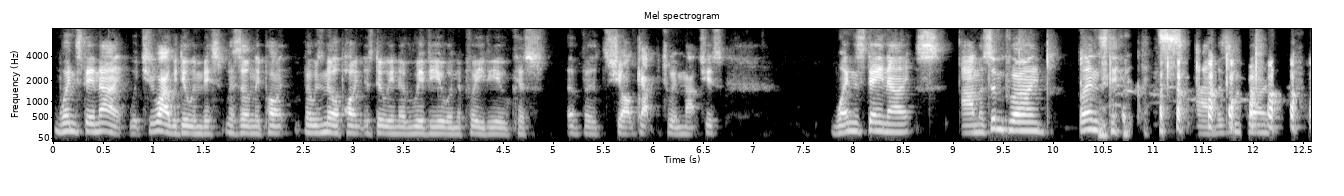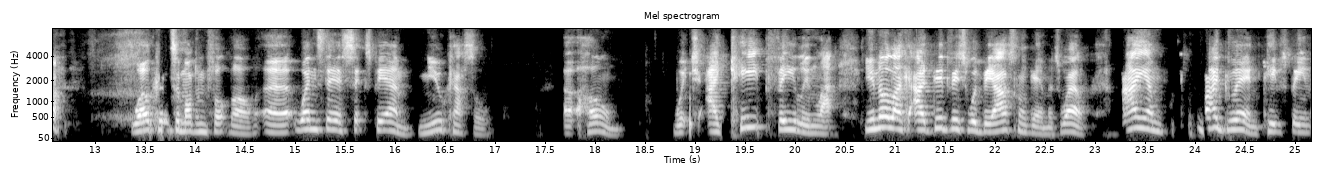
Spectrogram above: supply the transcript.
Wednesday night, which is why we're doing this, there's only point. There was no point us doing a review and a preview because of the short gap between matches. Wednesday nights, Amazon Prime. Wednesday nights, Amazon Prime. Welcome to modern football. Uh, Wednesday, six pm. Newcastle at home, which I keep feeling like you know, like I did this with the Arsenal game as well. I am my brain keeps being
